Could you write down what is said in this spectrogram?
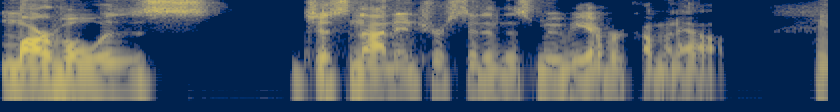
marvel was just not interested in this movie ever coming out Hmm.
